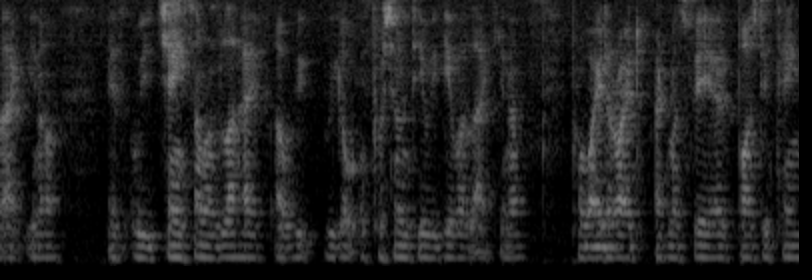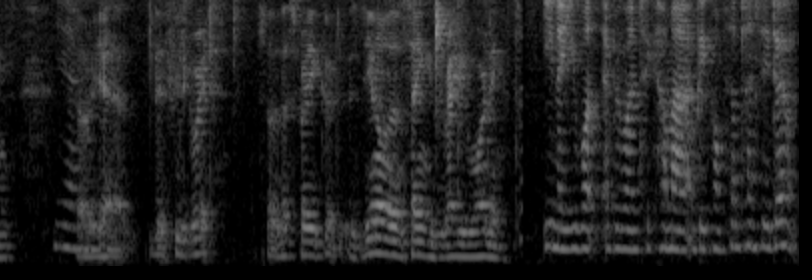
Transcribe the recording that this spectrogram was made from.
like you know, if we change someone's life, uh, we we got opportunity. We give her like you know, provide the right atmosphere, positive things. Yeah. So yeah, they feel great. So that's very good. It's, you know what I'm saying? It's very rewarding. you know, you want everyone to come out and be confident. Sometimes they don't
